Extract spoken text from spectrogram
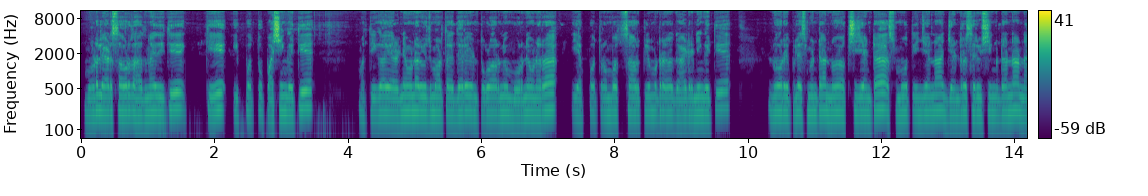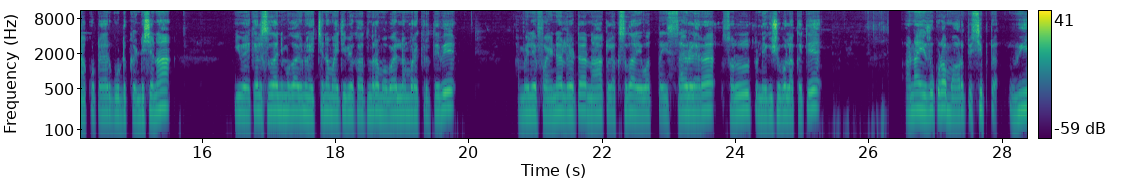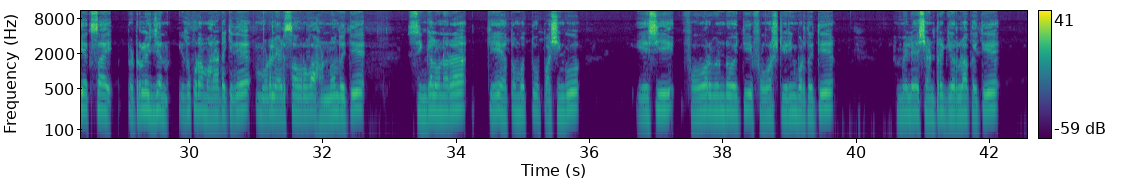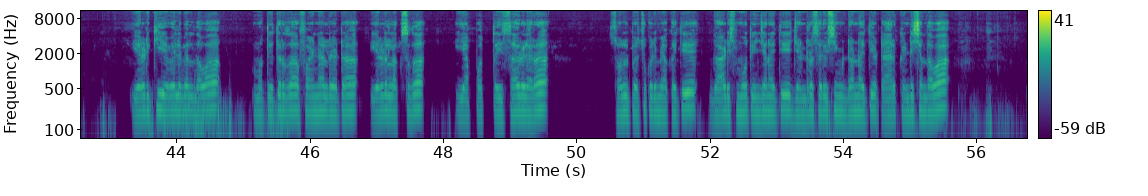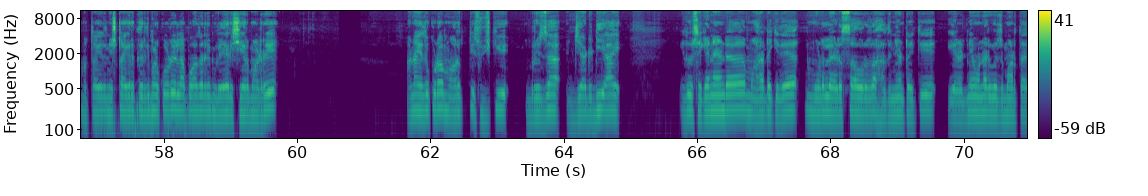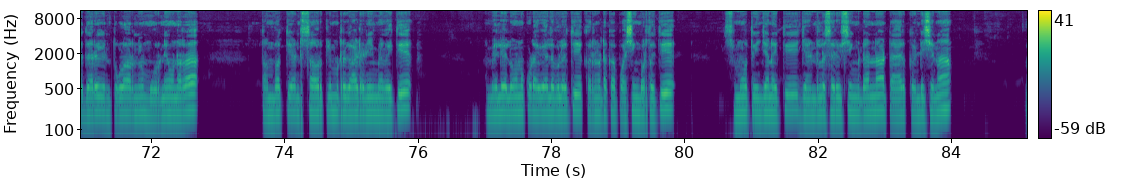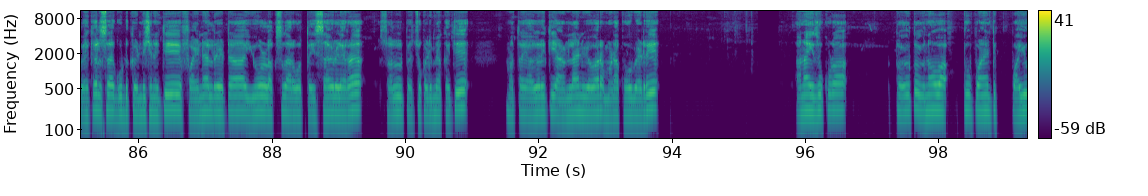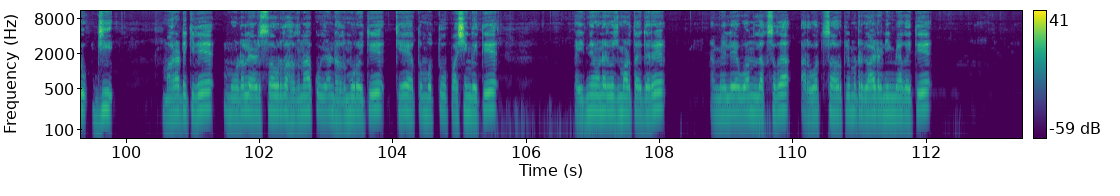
ಮಾಡಲ್ ಎರಡು ಸಾವಿರದ ಹದಿನೈದು ಐತಿ. ಕೆ ಇಪ್ಪತ್ತು ಪಾಸಿಂಗ್ ಐತಿ. ಮತ್ತೀಗ ಎರಡನೇ ಓನರ್ ಯೂಸ್ ಮಾಡ್ತಾ ಇದ್ದಾರೆ. ಇನ್ನು ತೊಗೊಳೋರು ನೀವು ಮೂರನೇ ಓನರ. ಎಪ್ಪತ್ತೊಂಬತ್ತು ಸಾವಿರ ಕಿಲೋಮೀಟ್ರ್ ಗಾಡಿ ರನ್ನಿಂಗ್ ಐತಿ. No replacement no accident smooth engine general servicing done ನಾಲ್ಕು ಟೈರ್ ಗುಡ್ ಕಂಡೀಷನ ಈ ವೆಹಿಕಲ್ಸ್ ನಿಮ್ಗೆ ಇನ್ನೂ ಹೆಚ್ಚಿನ ಮಾಹಿತಿ ಬೇಕಾತಂದ್ರೆ ಮೊಬೈಲ್ ನಂಬರ್ ಹಾಕಿರ್ತೀವಿ. ಆಮೇಲೆ ಫೈನಲ್ ರೇಟ ನಾಲ್ಕು ಲಕ್ಷದ ಐವತ್ತೈದು ಸಾವಿರ ಹೇಳ್ಯಾರ. ಸ್ವಲ್ಪ ನೆಗಿಷಿಬಲ್ ಆಕೈತಿ. ಅಣ್ಣ, ಇದು ಕೂಡ Maruti Swift V X I petrol engine, ಇದು ಕೂಡ ಮಾರಾಟಕ್ಕಿದೆ. ಮಾಡಲ್ ಎರಡು ಸಾವಿರದ ಹನ್ನೊಂದು ಐತಿ. ಸಿಂಗಲ್ ಓನರ ಕೆ ಹತ್ತೊಂಬತ್ತು passing. A C power window ಐತಿ ಪವರ್ ಸ್ಟೀರಿಂಗ್ ಬರ್ತೈತಿ. ಆಮೇಲೆ ಸೆಂಟ್ರ್ ಗೇರ್ ಲಾಕ್ ಐತಿ. ಎರಡು ಕೀ ಅವೈಲೇಬಲ್ ಅದಾವ. ಮತ್ತು ಇದ್ರದ ಫೈನಲ್ ರೇಟ ಎರಡು ಲಕ್ಷದ ಎಪ್ಪತ್ತೈದು ಸಾವಿರ ಹೇಳ್ಯಾರ. ಸ್ವಲ್ಪ ಹೆಚ್ಚು ಕಡಿಮೆ ಆಕೈತಿ. ಗಾಡಿ ಸ್ಮೂತ್ ಇಂಜನ್ ಐತಿ ಜನರಲ್ ಸರ್ವಿಸಿಂಗ್ ಡನ್ ಐತಿ ಟೈರ್ ಕಂಡೀಷನ್ ಅದಾವ. ಮತ್ತು ಇದನ್ನ ಇಷ್ಟ ಆಗಿರೋ ಖರೀದಿ ಮಾಡಿಕೊಡ್ರಿ ಇಲ್ಲಪ್ಪ ಅಂದ್ರೆ ನಿಮ್ಮ ಗೆಳೆಯರಿಗೆ ಶೇರ್ ಮಾಡಿರಿ. ಅಣ್ಣ, ಇದು ಕೂಡ Maruti Suzuki Brezza Z D I ಇದು ಸೆಕೆಂಡ್ ಹ್ಯಾಂಡ್ ಮಾರಾಟಕ್ಕಿದೆ. ಮಾಡಲ್ ಎರಡು ಸಾವಿರದ ಹದಿನೆಂಟು ಐತಿ. ಎರಡನೇ ಓನರ್ ಯೂಸ್ ಮಾಡ್ತಾ ಇದ್ದಾರೆ. ಇನ್ನು ತೊಗೊಳೋರು ನೀವು ಮೂರನೇ ಓನರ ತೊಂಬತ್ತೆಂಟು ಸಾವಿರ ಕಿಲೋಮೀಟ್ರ್ ಗಾಡಿ ರನ್ನಿಂಗ್ ಮ್ಯಾಗ ಐತಿ. ಆಮೇಲೆ ಲೋನು ಕೂಡ ಅವೈಲೇಬಲ್ ಐತಿ. ಕರ್ನಾಟಕ ಪಾಸಿಂಗ್ ಬರ್ತೈತಿ. ಸ್ಮೂತ್ ಇಂಜನ್ ಐತಿ. General servicing done tyre condition vehicles good condition ಐತಿ. ಫೈನಲ್ ರೇಟ ಏಳು ಲಕ್ಷದ ಅರವತ್ತೈದು ಸಾವಿರ ಹೇಳ್ಯಾರ. ಸ್ವಲ್ಪ ಹೆಚ್ಚು ಕಡಿಮೆ ಆಕೈತಿ. ಮತ್ತು ಯಾವುದೇ ರೀತಿ ಆನ್ಲೈನ್ ವ್ಯವಹಾರ ಮಾಡಕ್ಕೆ ಹೋಗ್ಬೇಡ್ರಿ. ಅಣ್ಣ, ಇದು ಕೂಡ Toyota Innova two point five G ಮಾರಾಟಕ್ಕಿದೆ. Model ಎರಡು ಸಾವಿರದ ಹದಿನಾಲ್ಕು ಎಂಡ್ ಹದಿಮೂರು ಐತಿ. ಕೆ ಹತ್ತೊಂಬತ್ತು ಪಾಶಿಂಗ್ ಐತಿ. ಐದನೇ ಓನರ್ ಯೂಸ್ ಮಾಡ್ತಾ ಇದ್ದಾರೆ. ಆಮೇಲೆ ಒಂದು ಲಕ್ಷದ ಅರವತ್ತು ಸಾವಿರ ಕಿಲೋಮೀಟ್ರ್ ಗಾಡಿ ರನ್ನಿಂಗ್ ಮ್ಯಾಗ ಐತಿ.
